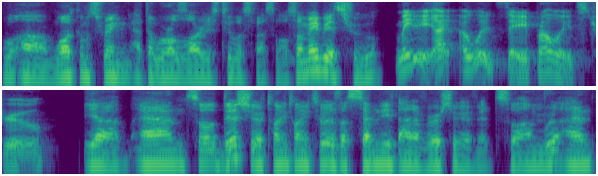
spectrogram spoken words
um, welcome spring at the world's largest tulip festival. So maybe it's true. Maybe I, I would say probably it's true. Yeah, and so this year, 2022, is the 70th anniversary of it. So I'm real and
